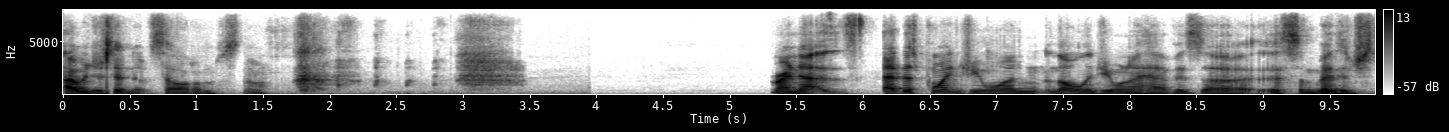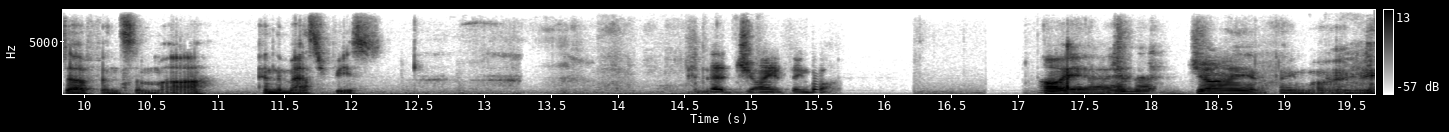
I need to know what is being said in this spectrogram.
I would just end up selling them. So right now, at this point, G one, the only G one I have is uh is some vintage stuff and some uh and the masterpiece. And that giant thing behind. Oh yeah, and that giant thing behind me.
